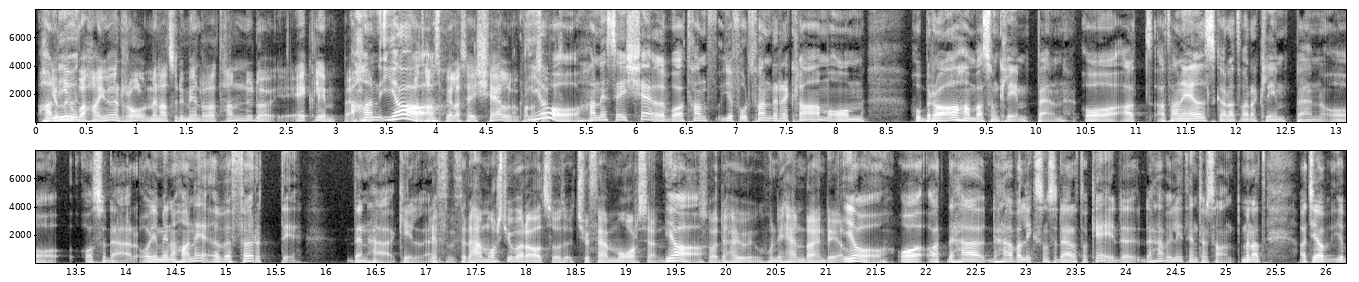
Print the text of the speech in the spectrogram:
Han ja, men då var han ju en roll, men alltså du menar att han nu då är Klimpen? Han, ja! Att han spelar sig själv på något sätt? Ja, han är sig själv och att han gör fortfarande reklam om hur bra han var som Klimpen och att, att han älskar att vara Klimpen och, och sådär. Och jag menar, han är över 40, den här killen. Ja, för, för det här måste ju vara alltså 25 år sedan. Ja. Så det har ju hunnit hända en del. Ja, och att det här, det här var liksom sådär att okej, det, det här var lite intressant. Men att, att jag, jag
